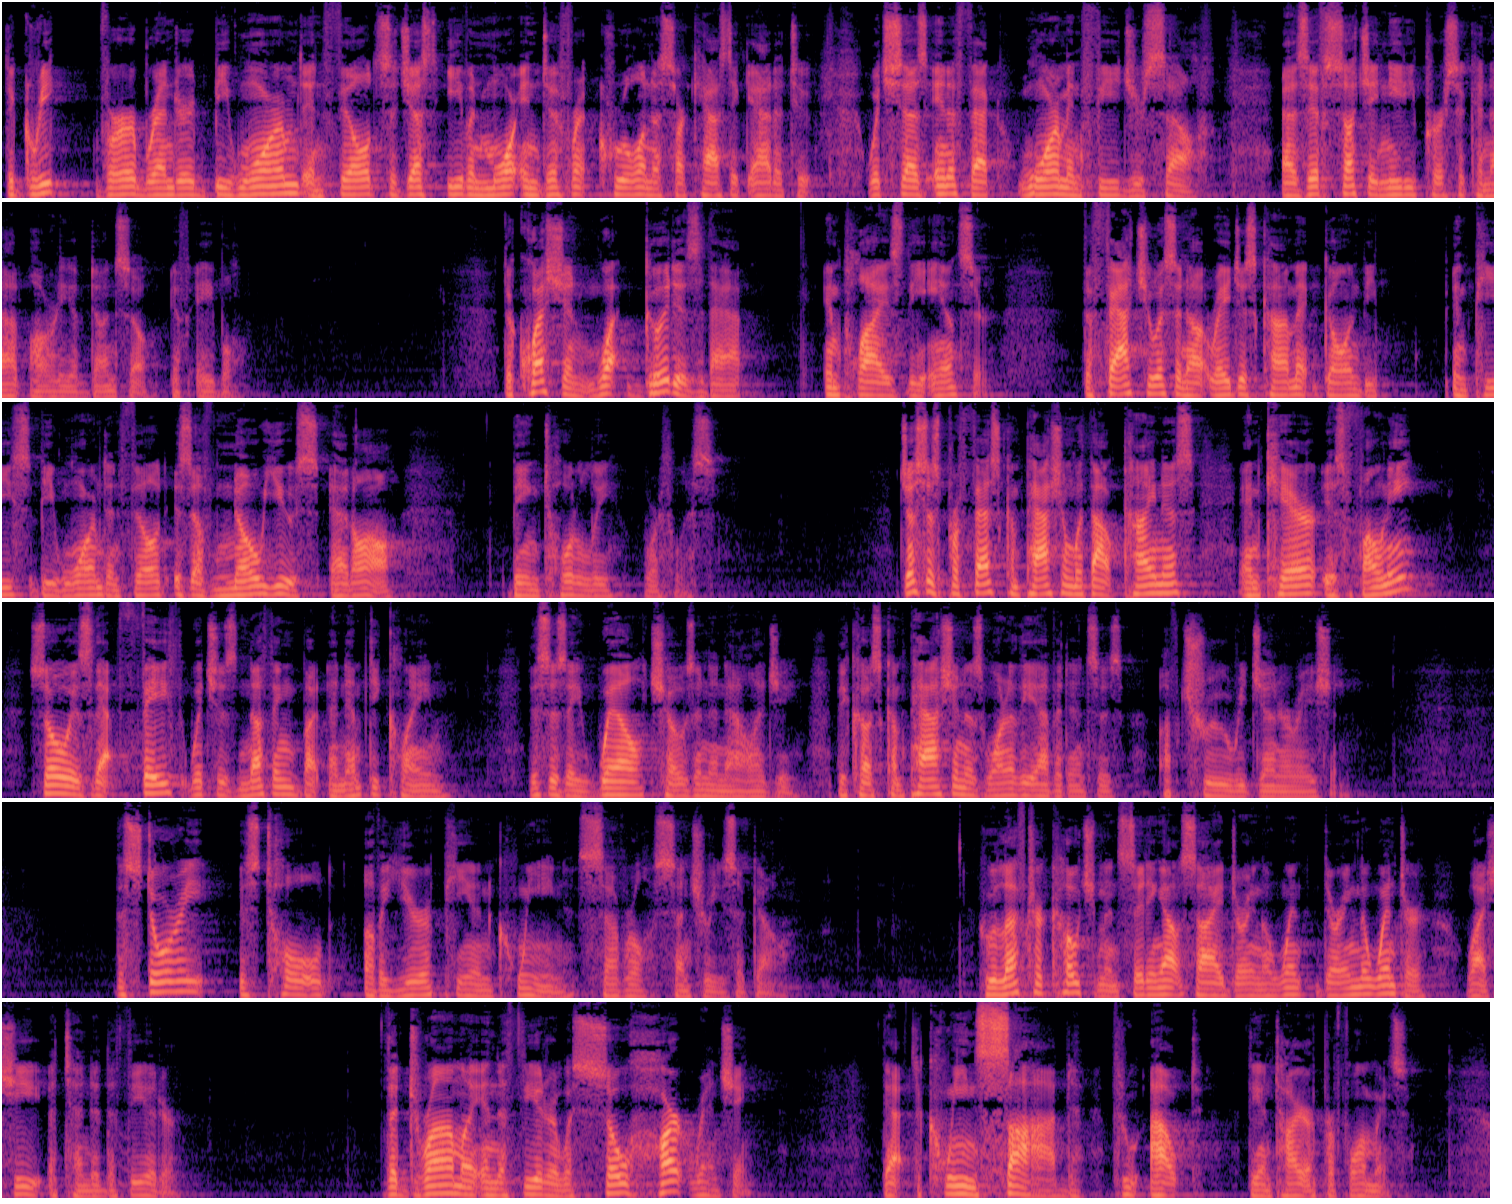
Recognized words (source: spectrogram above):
The Greek verb rendered be warmed and filled suggests even more indifferent, cruel, and a sarcastic attitude, which says, in effect, warm and feed yourself, as if such a needy person could not already have done so, if able. The question, what good is that, implies the answer. The fatuous and outrageous comment, go and be in peace, be warmed and filled, is of no use at all, being totally worthless. Just as professed compassion without kindness and care is phony, so is that faith which is nothing but an empty claim. This is a well chosen analogy because compassion is one of the evidences of true regeneration. The story is told of a European queen several centuries ago who left her coachman sitting outside during, a during the winter while she attended the theater. The drama in the theater was so heart wrenching that the queen sobbed throughout the entire performance.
